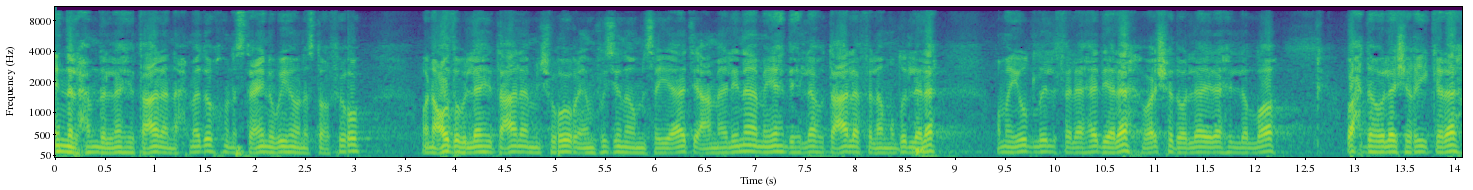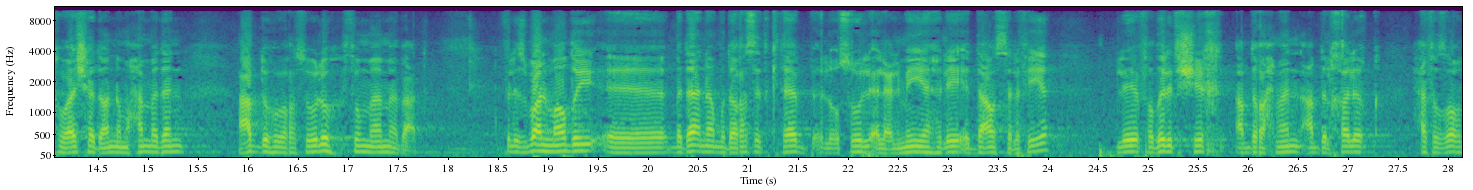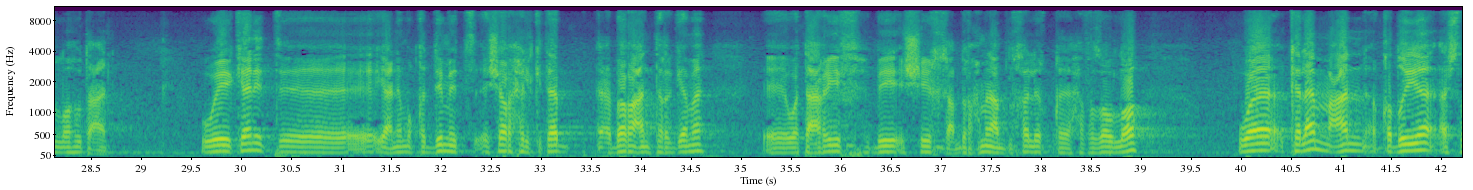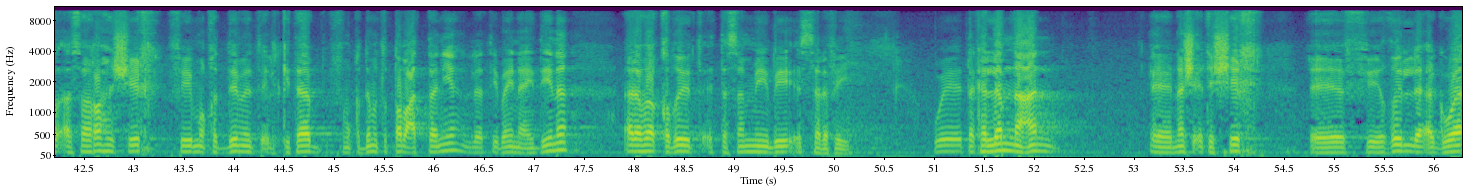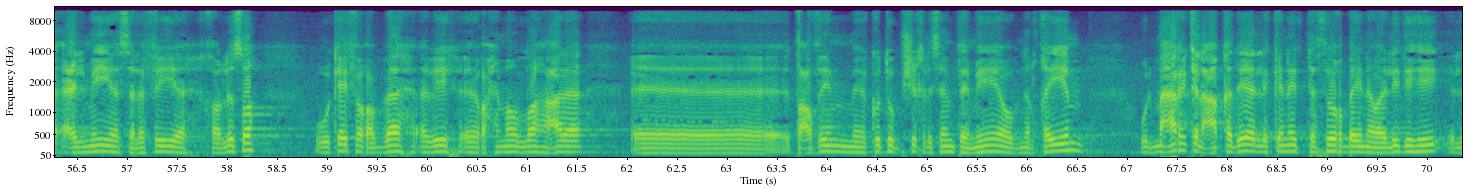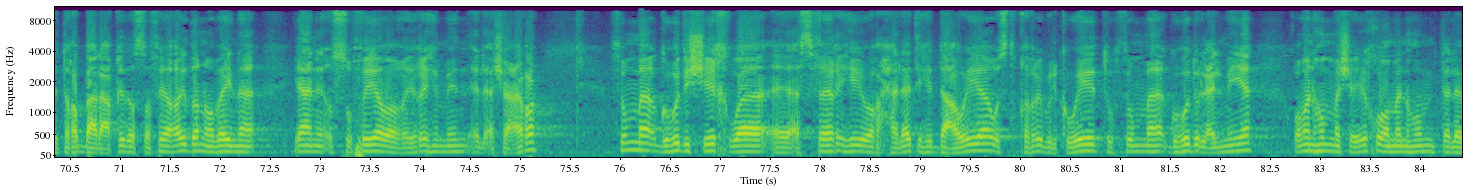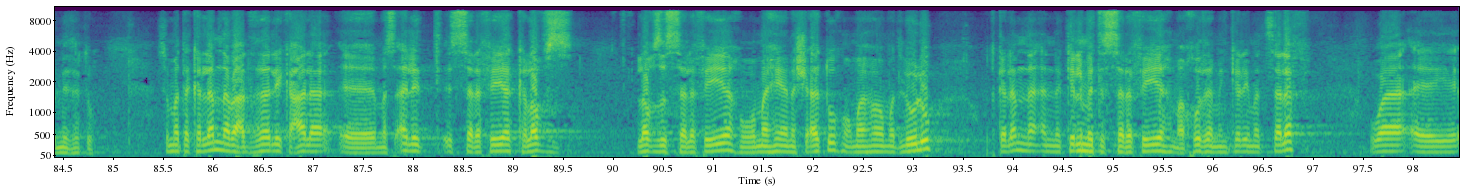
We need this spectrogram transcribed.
إن الحمد لله تعالى نحمده ونستعين به ونستغفره ونعوذ بالله تعالى من شرور أنفسنا ومن سيئات أعمالنا. من يهده الله تعالى فلا مضل له ومن يضلل فلا هادي له وأشهد أن لا إله إلا الله وحده لا شريك له وأشهد أن محمدا عبده ورسوله. ثم أما بعد. في الأسبوع الماضي بدأنا مدرسة كتاب الأصول العلمية للدعوة السلفية لفضيلة الشيخ عبد الرحمن عبد الخالق حفظه الله تعالى. وكانت يعني مقدمة شرح الكتاب عبارة عن ترجمة وتعريف بالشيخ عبد الرحمن عبد الخالق حفظه الله وكلام عن قضية أثارها الشيخ في مقدمة الكتاب في مقدمة الطبعة الثانية التي بين أيدينا ألا وهي قضية التسمي بالسلفية. وتكلمنا عن نشأة الشيخ في ظل أجواء علمية سلفية خالصة وكيف رباه أبيه رحمه الله على تعظيم كتب شيخ الإسلام تيمية وابن القيم والمعارك العقدية اللي كانت تثور بين والده اللي تربى على العقيدة الصوفية أيضا وبين يعني الصوفية وغيرهم من الأشاعرة. ثم جهود الشيخ وأسفاره ورحلاته الدعوية واستقراره بالكويت ثم جهوده العلمية ومن هم مشايخه ومن هم تلامذته. ثم تكلمنا بعد ذلك على مسألة السلفية كلفظ لفظ السلفية وما هي نشأته وما هو مدلوله. وتكلمنا أن كلمة السلفية مأخوذة من كلمة سلف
